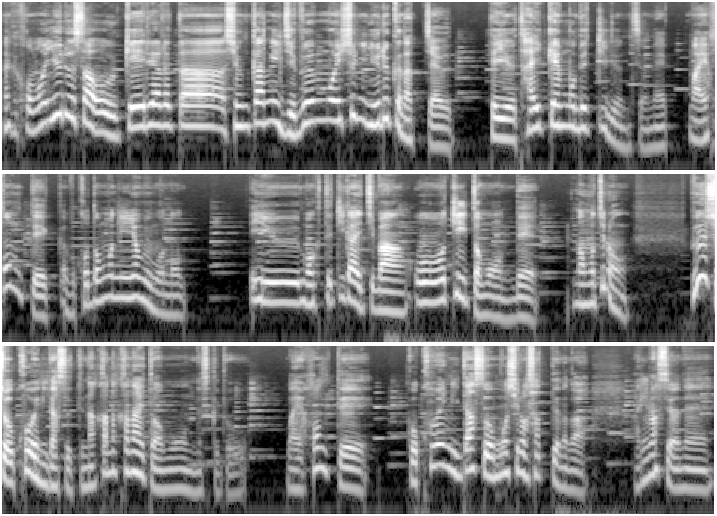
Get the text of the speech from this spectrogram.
なんかこの緩さを受け入れられた瞬間に自分も一緒に緩くなっちゃうっていう体験もできるんですよね。まあ絵本って子供に読むものっていう目的が一番大きいと思うんで、まあもちろん文章を声に出すってなかなかないとは思うんですけど、まあ絵本ってこう声に出す面白さっていうのがありますよね。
